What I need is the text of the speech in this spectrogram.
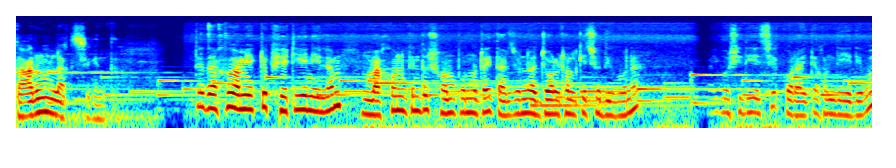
দারুণ লাগছে কিন্তু। তো দেখো, আমি একটু ফেটিয়ে নিলাম। মাখন কিন্তু সম্পূর্ণটাই, তার জন্য জল টল কিছু দিব না। বসিয়ে দিয়েছি কড়াইতে এখন দিয়ে দেবো।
